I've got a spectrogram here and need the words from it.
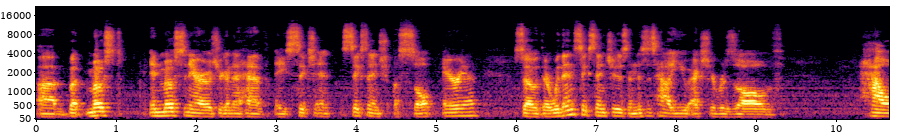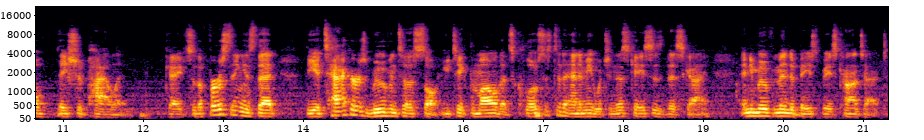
um, but most in most scenarios, you're going to have a six inch, six inch assault area. So they're within six inches, and this is how you actually resolve how they should pile in. Okay, so the first thing is that the attackers move into assault. You take the model that's closest to the enemy, which in this case is this guy, and you move them into base-base contact.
